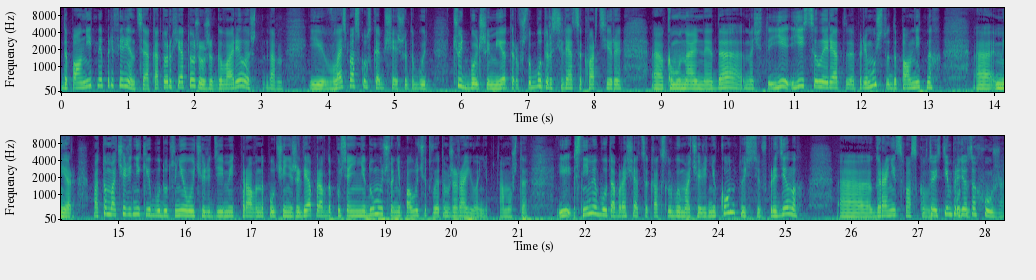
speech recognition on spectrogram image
дополнительные преференции, о которых я тоже уже говорила, что там и власть московская обещает, что это будет чуть больше метров, что будут расселяться квартиры э, коммунальные, да, значит, есть целый ряд преимуществ дополнительных э, мер. Потом очередники будут вне очереди иметь право на получение жилья, правда, пусть они не думают, что они получат в этом же районе, потому что и с ними будут обращаться как с любым очередником, то есть в пределах э, границ Москвы. То есть им придется будут... хуже?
